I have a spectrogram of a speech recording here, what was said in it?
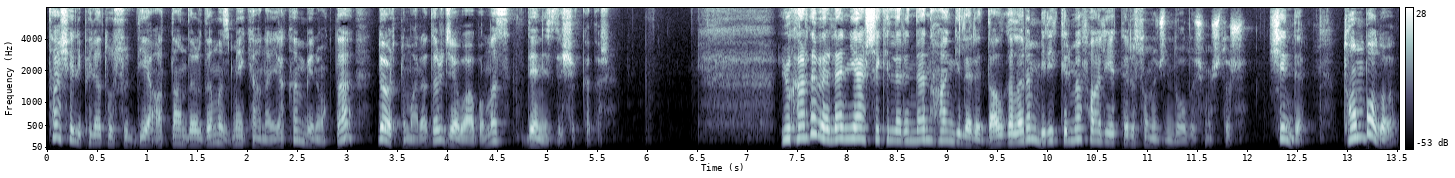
Taşeli Platosu diye adlandırdığımız mekana yakın bir nokta 4 numaradır. Cevabımız Denizli şıkkıdır. Yukarıda verilen yer şekillerinden hangileri dalgaların biriktirme faaliyetleri sonucunda oluşmuştur? Şimdi tombolo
